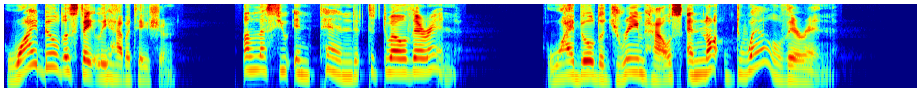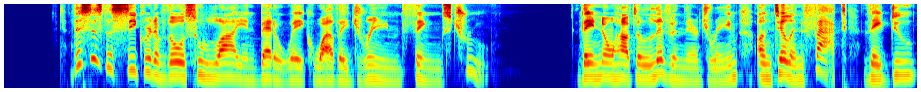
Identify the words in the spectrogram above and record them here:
Why build a stately habitation unless you intend to dwell therein? Why build a dream house and not dwell therein? This is the secret of those who lie in bed awake while they dream things true. They know how to live in their dream until, in fact, they do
